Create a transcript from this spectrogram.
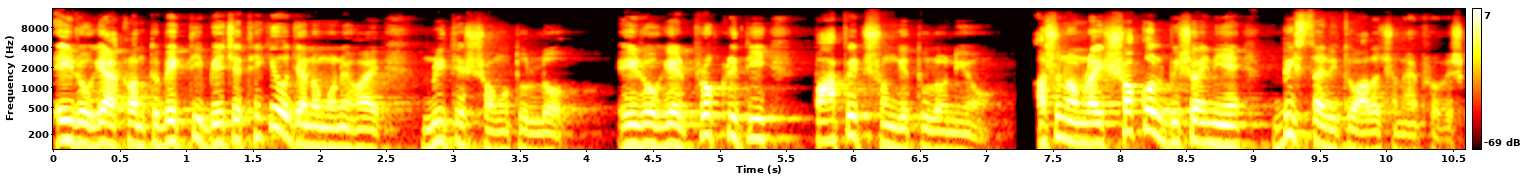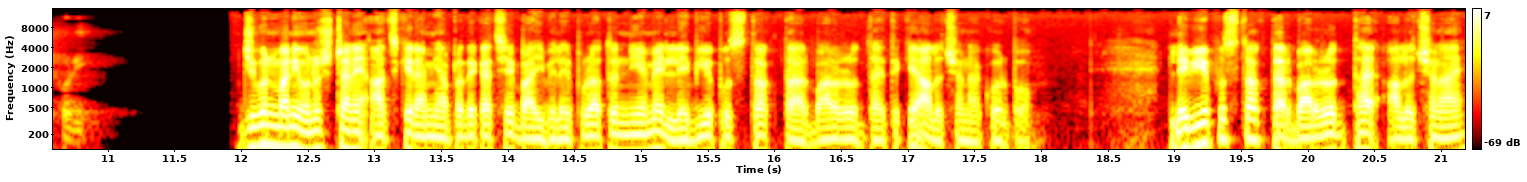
এই রোগে আক্রান্ত ব্যক্তি বেঁচে থেকেও যেন মনে হয় মৃতের সমতুল্য। এই রোগের প্রকৃতি পাপের সঙ্গে তুলনীয়। আসুন আমরা এই সকল বিষয় নিয়ে বিস্তারিত আলোচনায় প্রবেশ করি। জীবনবাণী অনুষ্ঠানে আজকের আমি আপনাদের কাছে বাইবেলের পুরাতন নিয়মে লেবীয় পুস্তক তার বারোর অধ্যায় থেকে আলোচনা করব। লেবীয় পুস্তক তার বারোর অধ্যায় আলোচনায়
